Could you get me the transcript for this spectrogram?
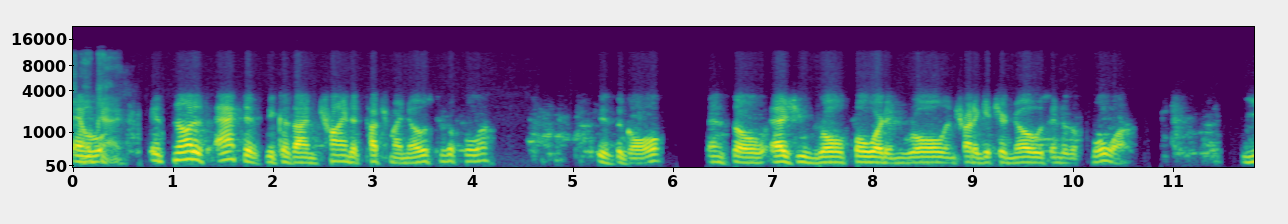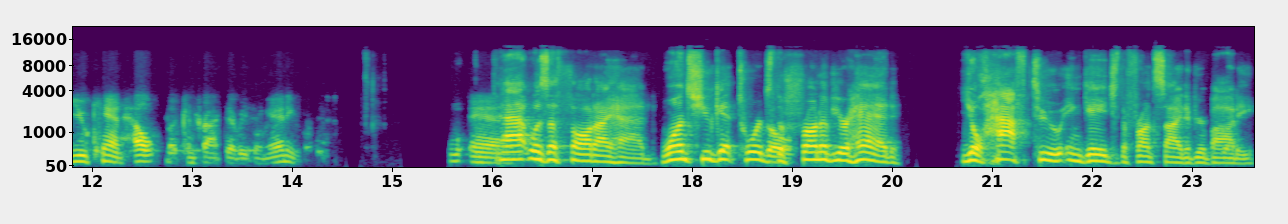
and Okay. It's not as active because I'm trying to touch my nose to the floor is the goal. And so as you roll forward and roll and try to get your nose into the floor, you can't help but contract everything anyway. And That was a thought I had. Once you get towards the front of your head, you'll have to engage the front side of your body.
